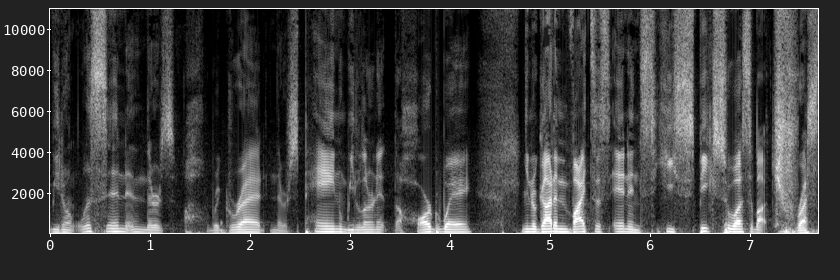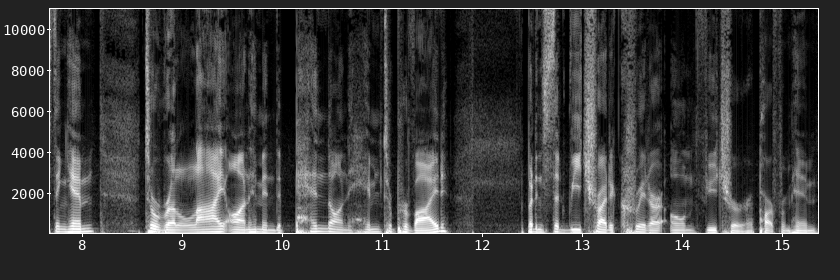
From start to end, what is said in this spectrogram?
we don't listen, and there's oh, regret and there's pain. We learn it the hard way. You know, God invites us in and He speaks to us about trusting Him, to rely on Him, and depend on Him to provide. But instead, we try to create our own future apart from Him.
